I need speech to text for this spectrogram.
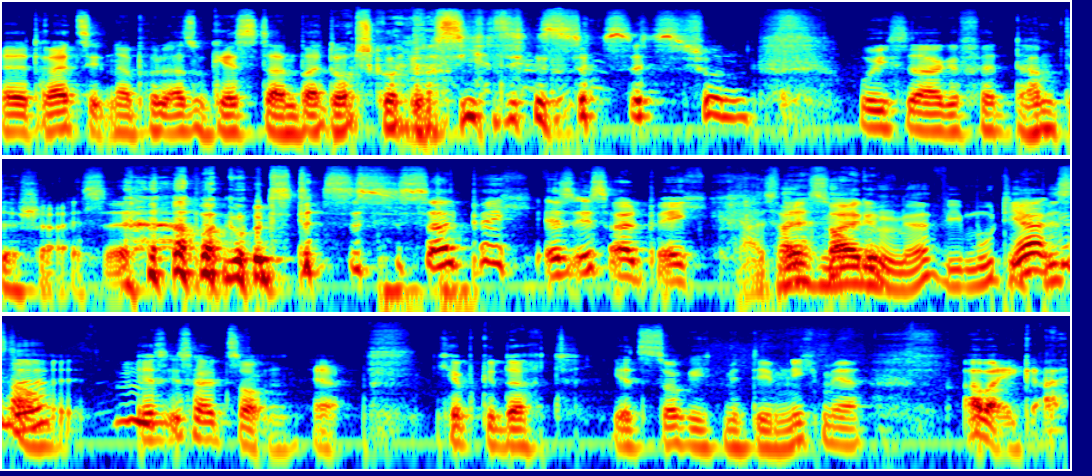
äh, 13. April, also gestern bei Dogecoin passiert ist. Das ist schon, wo ich sage, verdammte Scheiße. Aber gut, das ist, ist halt Pech. Es ist halt Pech. Ja, ist halt Ne, ge- Zocken, ne? Wie mutig Ja, bist genau. du? Es ist halt Zocken, ja. Ich habe gedacht, jetzt zocke ich mit dem nicht mehr. Aber egal.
